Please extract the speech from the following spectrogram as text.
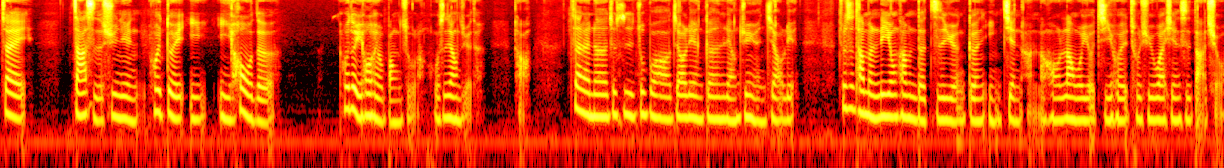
在扎实的训练会对以以后的会对以后很有帮助了，我是这样觉得。好，再来呢，就是朱博豪教练跟梁俊元教练。就是他们利用他们的资源跟引荐啊，然后让我有机会出去外县市打球，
